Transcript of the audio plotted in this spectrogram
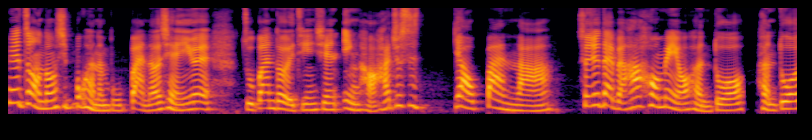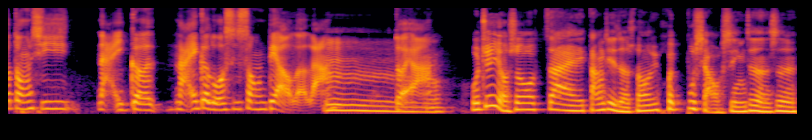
因为这种东西不可能不办，而且因为主办都已经先印好，他就是要办啦，所以就代表他后面有很多很多东西，哪一个哪一个螺丝松掉了啦，嗯，对啊，我觉得有时候在当记者的时候会不小心，真的是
